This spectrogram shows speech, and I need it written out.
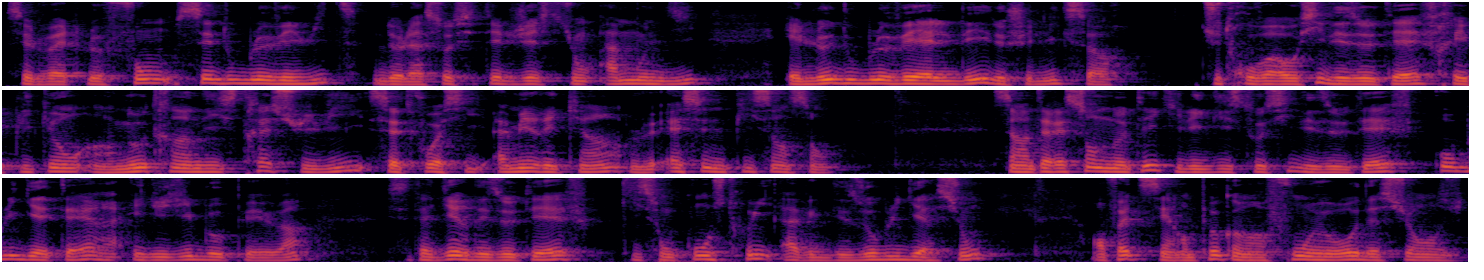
C'est va être le fonds CW8 de la société de gestion Amundi et l'EWLD de chez Lixor. Tu trouveras aussi des ETF répliquant un autre indice très suivi, cette fois-ci américain, le SP 500. C'est intéressant de noter qu'il existe aussi des ETF obligataires éligibles au PEA, c'est-à-dire des ETF qui sont construits avec des obligations. En fait, c'est un peu comme un fonds euro d'assurance vie.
